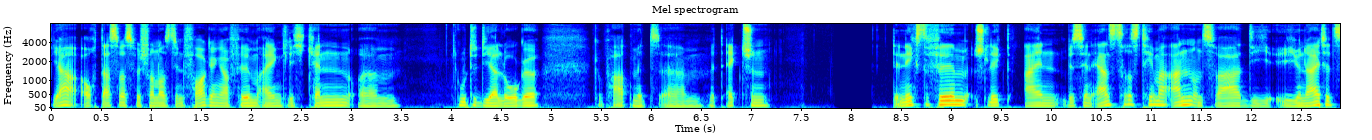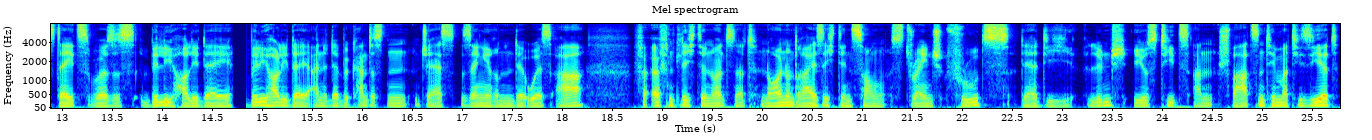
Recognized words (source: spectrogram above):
ja, auch das, was wir schon aus den Vorgängerfilmen eigentlich kennen. Ähm, gute Dialoge gepaart mit, ähm, mit Action. Der nächste Film schlägt ein bisschen ernsteres Thema an, und zwar die United States vs. Billie Holiday. Billie Holiday, eine der bekanntesten Jazzsängerinnen der USA, veröffentlichte 1939 den Song Strange Fruits, der die Lynchjustiz an Schwarzen thematisiert.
